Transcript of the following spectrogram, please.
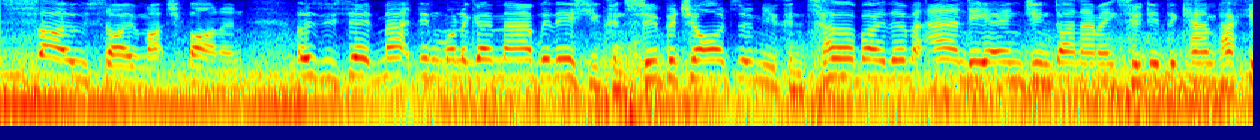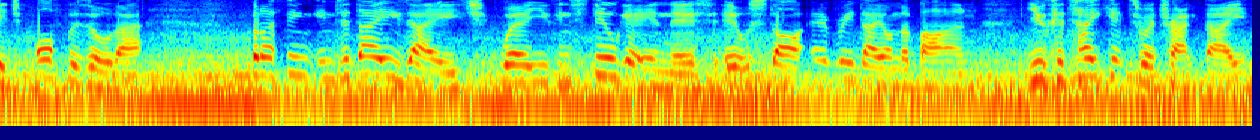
so, so much fun. And as we said, Matt didn't want to go mad with this. You can supercharge them, you can turbo them. Andy Engine Dynamics, who did the cam package, offers all that. But I think in today's age, where you can still get in this, it will start every day on the button. You could take it to a track day,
